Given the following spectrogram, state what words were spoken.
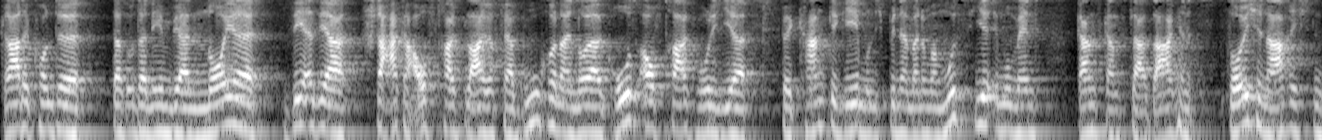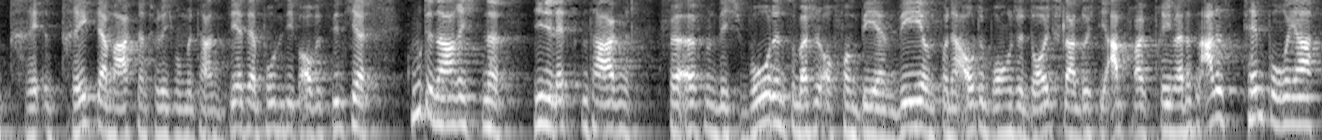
Gerade konnte das Unternehmen wieder eine neue, sehr, sehr starke Auftragslage verbuchen. Ein neuer Großauftrag wurde hier bekannt gegeben und ich bin der Meinung, man muss hier im Moment ganz, ganz klar sagen, solche Nachrichten trägt der Markt natürlich momentan sehr, sehr positiv auf. Es sind hier gute Nachrichten, die in den letzten Tagen veröffentlicht wurden, zum Beispiel auch vom BMW und von der Autobranche in Deutschland durch die Abwrackprämie. Das sind alles temporär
